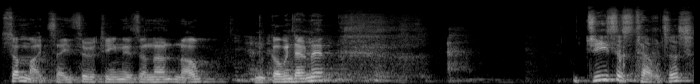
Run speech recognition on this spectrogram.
Some might say 13 is a no. no. I'm going down there. Jesus tells us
